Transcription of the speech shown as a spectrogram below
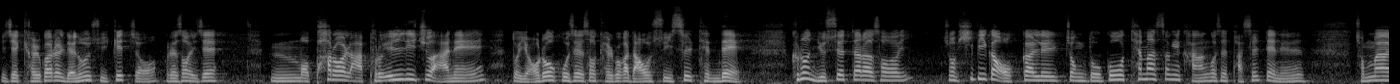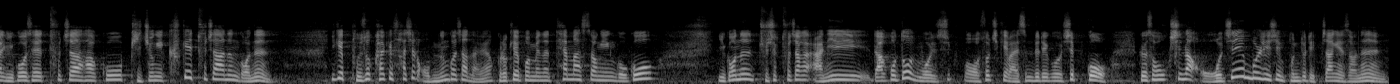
이제 결과를 내놓을 수 있겠죠. 그래서 이제 음, 뭐 8월 앞으로 1, 2주 안에 또 여러 곳에서 결과가 나올 수 있을 텐데 그런 뉴스에 따라서 좀 희비가 엇갈릴 정도고 테마성이 강한 것을 봤을 때는 정말 이곳에 투자하고 비중이 크게 투자하는 거는 이게 분석할 게 사실 없는 거잖아요. 그렇게 보면은 테마성인 거고 이거는 주식 투자가 아니라고도 뭐 시- 어, 솔직히 말씀드리고 싶고 그래서 혹시나 어제 물리신 분들 입장에서는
